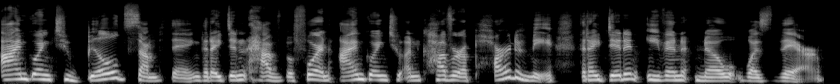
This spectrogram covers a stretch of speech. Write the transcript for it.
I'm going to build something that I didn't have before, and I'm going to uncover a part of me that I didn't even know was there.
